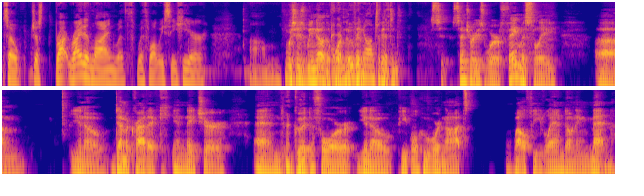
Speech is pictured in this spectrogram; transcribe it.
so just right right in line with with what we see here. Um, Which, as we know, the fourth and, moving fifth, on to fifth and c- centuries were famously, um, you know, democratic in nature and good for you know people who were not wealthy landowning men.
